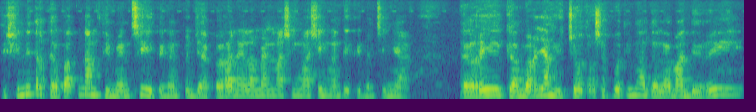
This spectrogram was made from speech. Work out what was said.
di sini terdapat enam dimensi dengan penjabaran elemen masing-masing nanti dimensinya. Dari gambar yang hijau tersebut ini adalah mandiri,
